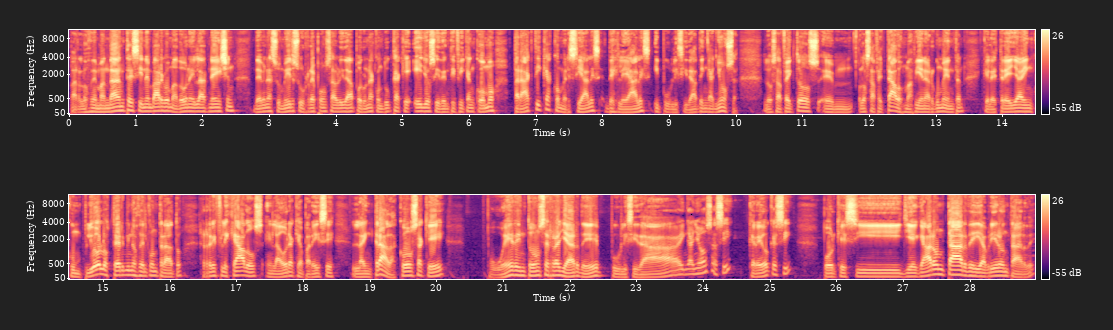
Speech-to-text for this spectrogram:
para los demandantes, sin embargo, Madonna y Live Nation deben asumir su responsabilidad por una conducta que ellos identifican como prácticas comerciales desleales y publicidad engañosa. Los, afectos, eh, los afectados más bien argumentan que la estrella incumplió los términos del contrato reflejados en la hora que aparece la entrada, cosa que puede entonces rayar de publicidad engañosa, sí, creo que sí, porque si llegaron tarde y abrieron tarde,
